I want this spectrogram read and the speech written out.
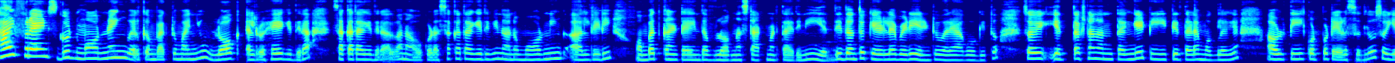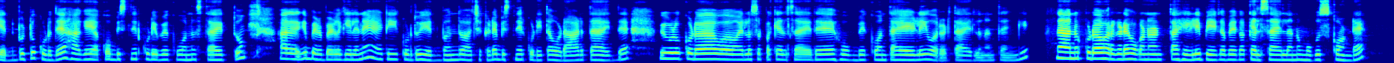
Hi friends good morning welcome back to my new vlog ಎಲ್ಲರೂ ಹೇಗಿದ್ದೀರಾ? ಸಖತ್ತಾಗಿದ್ದೀರಾ ಅಲ್ವಾ? ನಾವು ಕೂಡ ಸಖತ್ತಾಗಿದ್ದೀವಿ. ನಾನು ಮಾರ್ನಿಂಗ್ ಆಲ್ರೆಡಿ ಒಂಬತ್ತು ಗಂಟೆಯಿಂದ ವ್ಲಾಗ್ನ ಸ್ಟಾರ್ಟ್ ಮಾಡ್ತಾ ಇದ್ದೀನಿ. ಎದ್ದಿದ್ದಂತೂ ಕೇಳಲೇಬೇಡಿ, ಎಂಟೂವರೆ ಆಗೋಗಿತ್ತು. ಸೊ ಎದ್ದ ತಕ್ಷಣ ನನ್ನ ತಂಗಿ ಟೀ ಇಟ್ಟಿರ್ತಾಳೆ ಮಗಳಿಗೆ. ಅವಳು ಟೀ ಕೊಟ್ಬಿಟ್ಟು ಏಳಿಸಿದ್ಲು ಸೊ ಎದ್ಬಿಟ್ಟು ಕುಡಿದೆ. ಹಾಗೆ ಯಾಕೋ ಬಿಸಿನೀರು ಕುಡಿಬೇಕು ಅನ್ನಿಸ್ತಾ ಇತ್ತು. ಹಾಗಾಗಿ ಬೆಳ ಬೆಳಗ್ಗೆಲೇ ಟೀ ಕುಡಿದು ಎದ್ದು ಬಂದು ಆಚೆ ಕಡೆ ಬಿಸಿನೀರು ಕುಡಿತಾ ಓಡಾಡ್ತಾ ಇದ್ದೆ. ಇವಳು ಕೂಡ ಎಲ್ಲ ಎಲ್ಲೋ ಸ್ವಲ್ಪ ಕೆಲಸ ಇದೆ ಹೋಗಬೇಕು ಅಂತ ಹೇಳಿ ಹೊರಡ್ತಾ ಇದ್ಲು ನನ್ನ ತಂಗಿ. ನಾನು ಕೂಡ ಹೊರಗಡೆ ಹೋಗೋಣ ಅಂತ ಹೇಳಿ ಬೇಗ ಬೇಗ ಕೆಲಸ ಎಲ್ಲನೂ ಮುಗಿಸ್ಕೊಂಡೆ.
